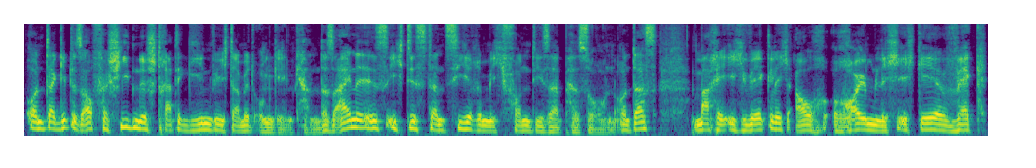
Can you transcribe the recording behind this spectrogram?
und da gibt es auch verschiedene Strategien, wie ich damit umgehen kann. Das eine ist, ich distanziere mich von dieser Person und das mache ich wirklich auch räumlich. Ich gehe weg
